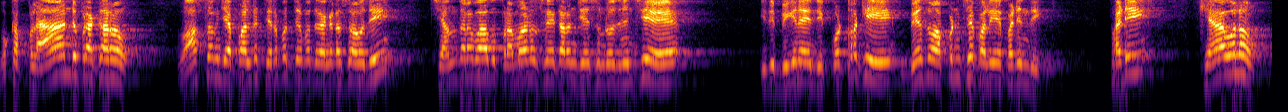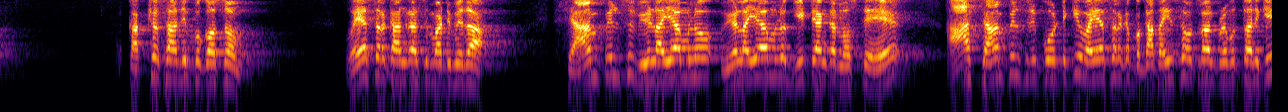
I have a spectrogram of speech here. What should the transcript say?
ఒక ప్లాన్ ప్రకారం వాస్తవం చెప్పాలంటే తిరుపతి తిరుపతి వెంకటస్వామిది చంద్రబాబు ప్రమాణ స్వీకారం చేసిన రోజు నుంచే ఇది బిగిన్ అయింది. కుట్రకి బేసం అప్పటి నుంచే పలి పడింది. పడి కేవలం కక్ష సాధింపు కోసం వైఎస్ఆర్ కాంగ్రెస్ పార్టీ మీద శాంపిల్స్ వీళ్ళ అయాంలో వీళ్ళ అయాంలో గీ ట్యాంకర్లు వస్తే ఆ శాంపిల్స్ రిపోర్ట్కి వైఎస్ఆర్ గత ఐదు సంవత్సరాల ప్రభుత్వానికి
